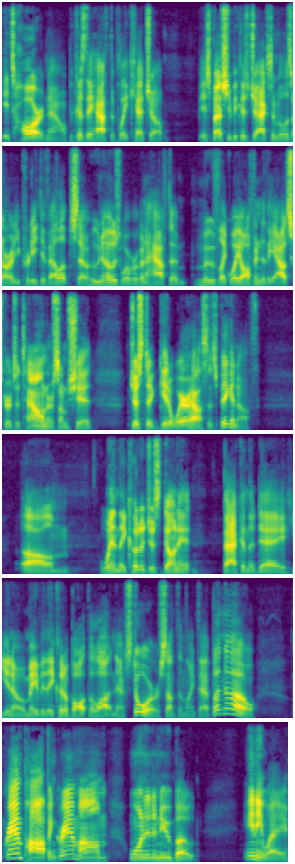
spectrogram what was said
it's hard now because they have to play catch up especially because Jacksonville is already pretty developed. So who knows where we're going to have to move like way off into the outskirts of town or some shit just to get a warehouse that's big enough. Um, when they could have just done it back in the day, you know, maybe they could have bought the lot next door or something like that. But no, Grandpop and Grandmom wanted a new boat. Anyway,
